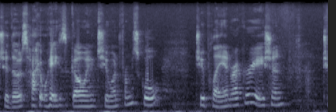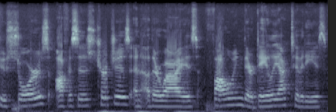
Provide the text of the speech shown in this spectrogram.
to those highways going to and from school, to play and recreation, to stores, offices, churches, and otherwise following their daily activities,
